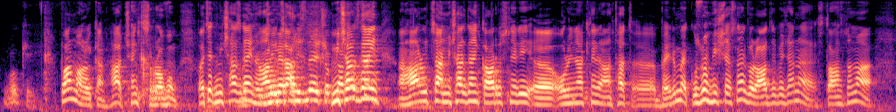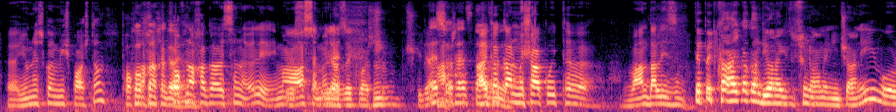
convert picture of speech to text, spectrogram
Okay։ Պարոն Մարոկյան, հա, չեն խռովում, բայց այդ միջազգային հանրության միջազգային հանրության, միջազգային կառույցների օրինակները անդադ բերում եք։ Ուզում եմ հիշեցնել, որ Ադրբեջանը ստանձնում է ը, ՅՈՒՆԵՍԿՕ-ի միջպաշտում Փոխնախագահ։ փոխնախագահությունը, էլի, հիմա ասեմ, էլի Այսօր հենց հայկական մշակույթը վանդալիզմ Դե պետք է հայկական դիվանագիտությունը ամեն ինչ անի, որ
